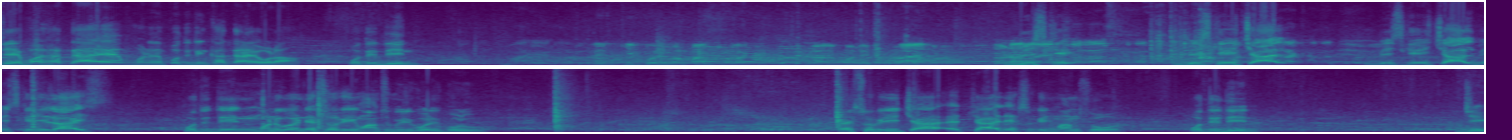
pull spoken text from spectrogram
যে বার খেতে আয় মানে প্রতিদিন খেতে আয় ওরা প্রতিদিন। মানে? বিশ কেজি বিশ কেজি চাল বিশ কেজি চাল বিশ কেজি রাইস প্রতিদিন মনে করেন একশো কেজি মাংস বিক্রি করি গরু। একশো কেজি চাল একশো কেজি মাংস প্রতিদিন। জি।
